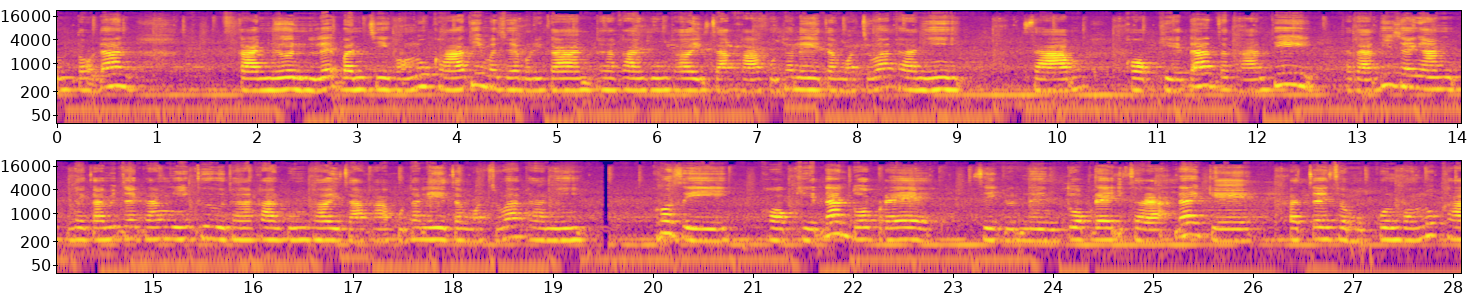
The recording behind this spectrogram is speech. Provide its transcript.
ลต่อด้านการเงินและบัญชีของลูกค้าที่มาใช้บริการธนาคารกรุงไทย สาขาขุนทะเล จังหวัดสุราษฎร์ธานี 3. ขอบเขตด้านสถานที่สถานที่ใช้งานในการวิจัยครั้งนี้คือ ธนาคารกรุงไทย สาขาขุนทะเล จังหวัดสุราษฎร์ธานี ข้อ 4. ขอบเขตด้านตัวแปร 4.1 ตัวแปรอิสระได้แก่ ปัจจัยส่วนบุคคลของลูกค้า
